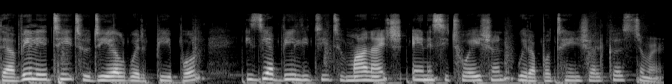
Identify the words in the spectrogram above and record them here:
The ability to deal with people is the ability to manage any situation with a potential customer.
